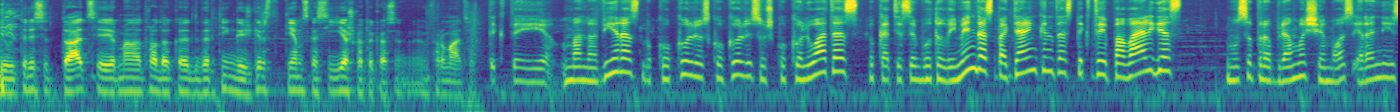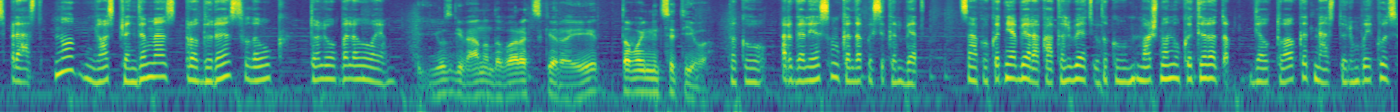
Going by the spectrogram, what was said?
jautri situacija ir man atrodo, kad vertinga išgirsti tiems, kas ieško tokios informacijos. Tik tai mano vyras, kukulius, kukulius užkukuliuotas, kad jisai būtų laimingas, patenkintas, tik tai pavalgęs, mūsų problema šeimos yra neįspręsta. Nu, jos sprendimas pro duris lauk toliau baliavojam. Jūs gyvenate dabar atskirai, tavo iniciatyva. Sakau, ar galėsim kada pasikalbėti? Sako, kad nebėra ką kalbėti. Sakau, aš manau, kad yra dėl to, kad mes turim vaikus.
